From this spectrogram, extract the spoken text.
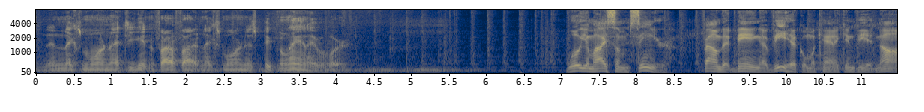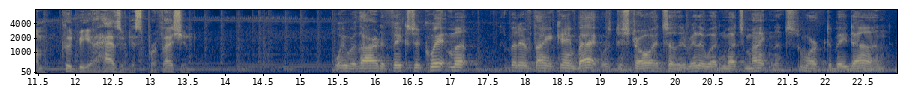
And then the next morning, after you get in a firefight, next morning, there's people laying everywhere. William Isom Sr. found that being a vehicle mechanic in Vietnam could be a hazardous profession. We were there to fix equipment, but everything that came back was destroyed, so there really wasn't much maintenance work to be done.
